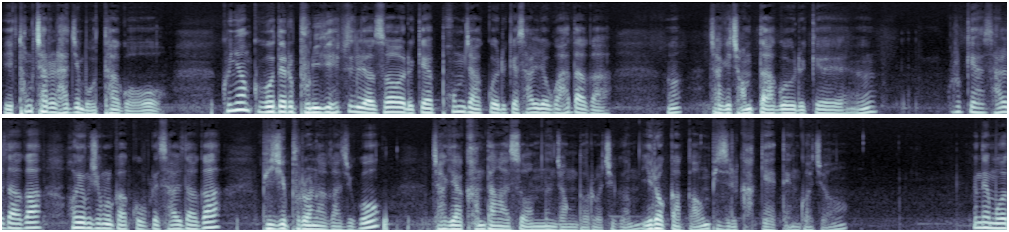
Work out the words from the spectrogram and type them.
이 통찰을 하지 못하고 그냥 그거대로 분위기 휩쓸려서 이렇게 폼 잡고 이렇게 살려고 하다가 어? 자기 젊다고 이렇게 어? 그렇게 살다가 허영심을 갖고 그렇게 살다가 빚이 불어나 가지고 자기가 감당할 수 없는 정도로 지금 1억 가까운 빚을 갖게 된 거죠. 근데 뭐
